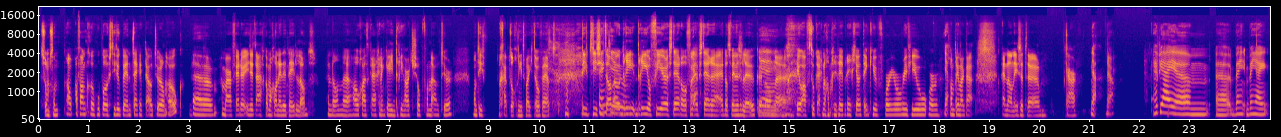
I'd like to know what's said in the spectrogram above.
Soms dan, afhankelijk hoe positief ik ben, tag ik de auteur dan ook. Ehm, maar verder is het eigenlijk allemaal gewoon in het Nederlands. En dan eh hooguit krijg je een keer drie hartjes op van de auteur. Want die begrijpt toch niet wat je het over hebt. Die, die ziet dan you. oh, drie, drie of vier sterren of vijf Ja. sterren. En dat vinden ze leuk. En dan eh, heel af en toe krijg je nog een privéberichtje. Oh, thank you for your review. Or Ja. something like that. En dan is het eh klaar. Ja. Ja. Heb jij, ehm, eh, ben, ben jij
